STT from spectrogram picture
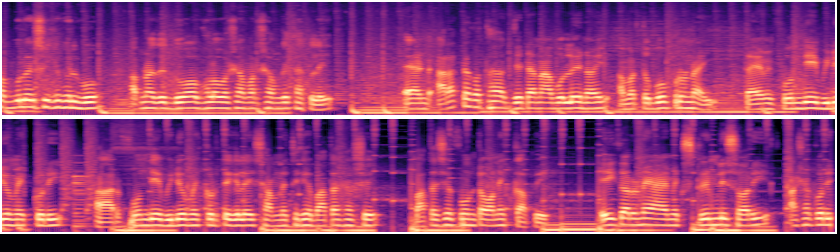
সবগুলোই শিখে ফেলব। আপনাদের দোয়া ভালোবাসা আমার সঙ্গে থাকলে। অ্যান্ড আর একটা কথা, যেটা না বললেই নয়, আমার তো গোপ্রো নাই, তাই আমি ফোন দিয়ে ভিডিও মেক করি। আর ফোন দিয়ে ভিডিও মেক করতে গেলে সামনে থেকে বাতাস আসে, বাতাসে ফোনটা অনেক কাঁপে। এই কারণে আই এম এক্সট্রিমলি সরি আশা করি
